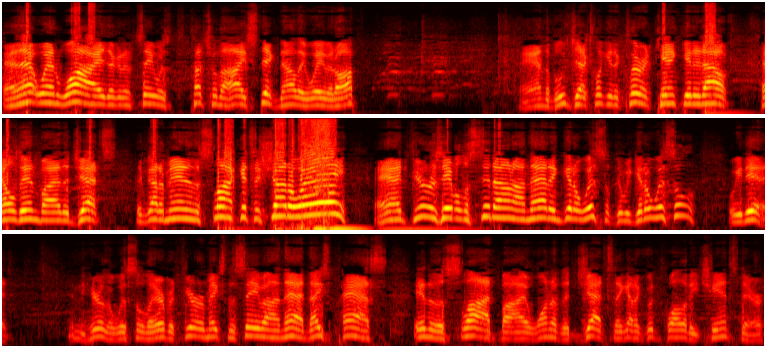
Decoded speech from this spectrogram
and that went wide. They're going to say it was touched with a high stick. Now they wave it off. And the Blue Jacks looking to clear it, can't get it out. Held in by the Jets. They've got a man in the slot, gets a shot away, and Fuhrer is able to sit down on that and get a whistle. Did we get a whistle? We did. Didn't hear the whistle there, but Fuhrer makes the save on that. Nice pass into the slot by one of the Jets. They got a good quality chance there.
